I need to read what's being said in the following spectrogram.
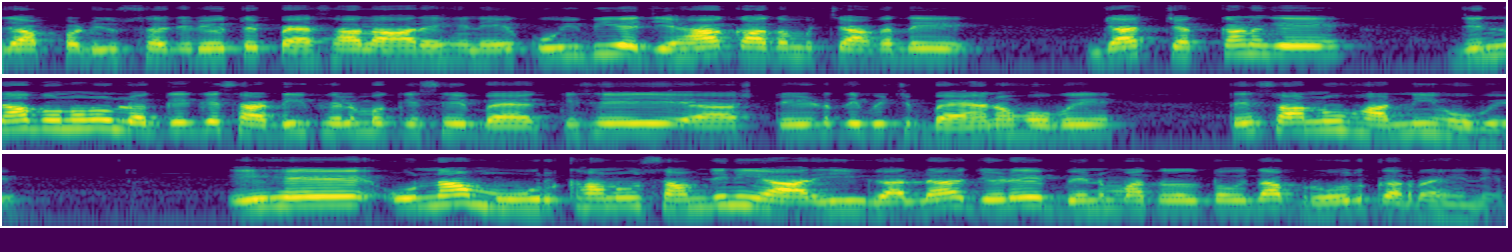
ਜਾਂ ਪ੍ਰੋਡਿਊਸਰ ਜਿਹੜੇ ਉੱਤੇ ਪੈਸਾ ਲਾ ਰਹੇ ਨੇ, ਕੋਈ ਵੀ ਅਜਿਹਾ ਕਦਮ ਚੱਕਦੇ ਜਾਂ ਚੱਕਣਗੇ ਜਿਨ੍ਹਾਂ ਤੋਂ ਉਹਨਾਂ ਨੂੰ ਲੱਗੇ ਕਿ ਸਾਡੀ ਫਿਲਮ ਕਿਸੇ ਬੈ, ਕਿਸੇ ਸਟੇਟ ਦੇ ਵਿੱਚ ਬੈਨ ਹੋਵੇ ਤੇ ਸਾਨੂੰ ਹਾਨੀ ਹੋਵੇ। ਇਹ ਉਹਨਾਂ ਮੂਰਖਾਂ ਨੂੰ ਸਮਝ ਨਹੀਂ ਆ ਰਹੀ ਗੱਲ, ਜਿਹੜੇ ਬਿਨ ਮਤਲਬ ਤੋਂ ਇਹਦਾ ਵਿਰੋਧ ਕਰ ਰਹੇ ਨੇ।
